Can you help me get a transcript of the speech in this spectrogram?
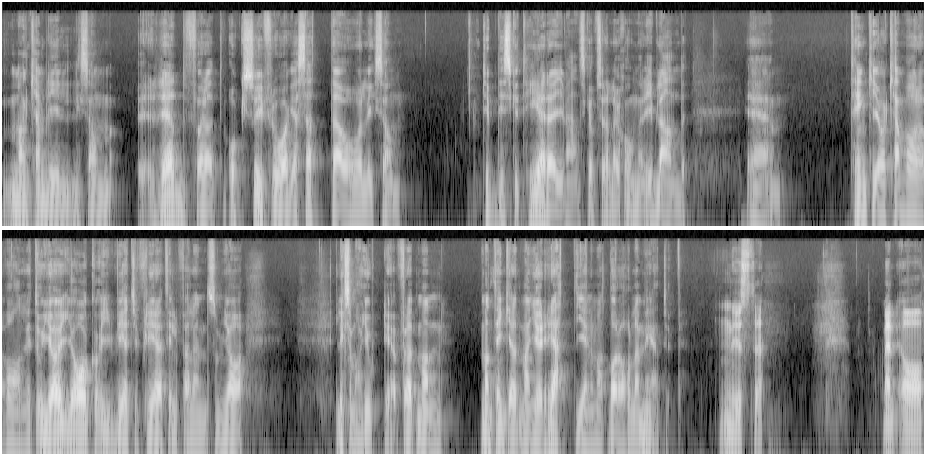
man kan bli liksom rädd för att också ifrågasätta och liksom typ diskutera i vänskapsrelationer ibland. Eh, tänker jag kan vara vanligt. Och jag, jag vet ju flera tillfällen som jag liksom har gjort det. För att man, man tänker att man gör rätt genom att bara hålla med typ. Mm, just det. Men ja,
